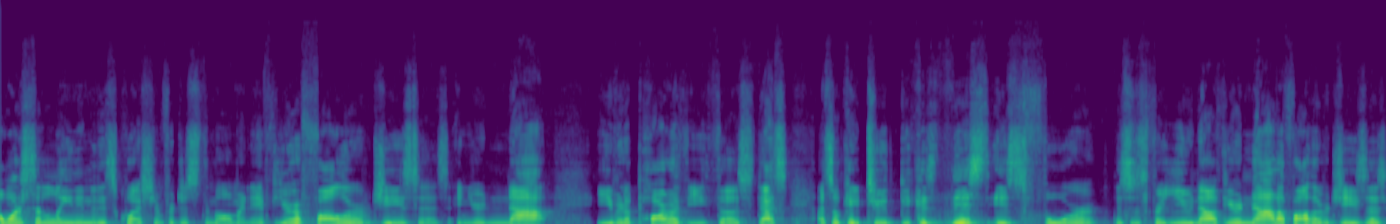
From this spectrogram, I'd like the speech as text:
I want us to lean into this question for just a moment. If you're a follower of Jesus and you're not even a part of ethos, that's that's okay too, because this is for this is for you. Now, if you're not a follower of Jesus,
